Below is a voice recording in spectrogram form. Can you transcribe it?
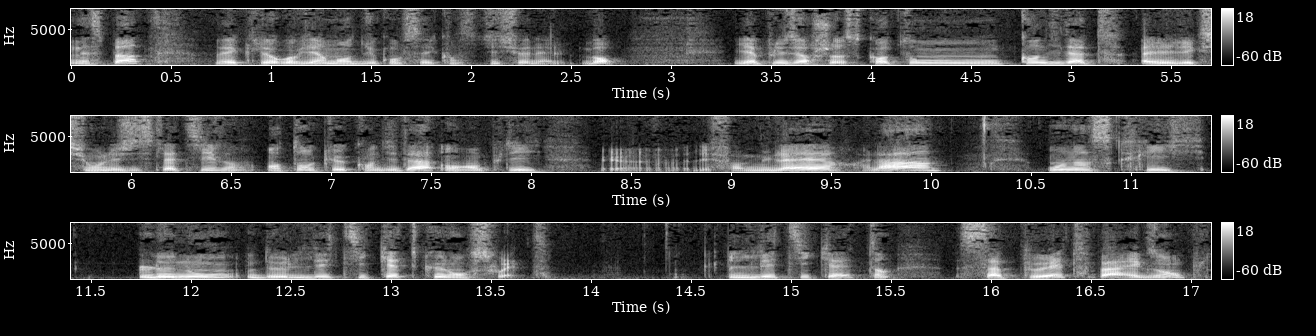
n'est-ce pas, avec le revirement du Conseil constitutionnel. Bon, il y a plusieurs choses. Quand on candidate à l'élection législative, en tant que candidat, on remplit euh, des formulaires, voilà, on inscrit le nom de l'étiquette que l'on souhaite. L'étiquette, ça peut être, par exemple,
